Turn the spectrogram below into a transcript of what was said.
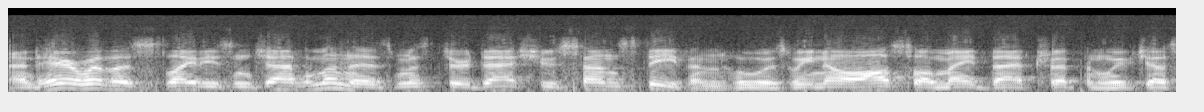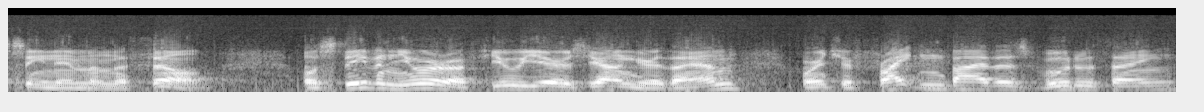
And here with us, ladies and gentlemen, is Mr. Dashew's son, Stephen, who, as we know, also made that trip, and we've just seen him in the film. Well, Stephen, you were a few years younger then. Weren't you frightened by this voodoo thing?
